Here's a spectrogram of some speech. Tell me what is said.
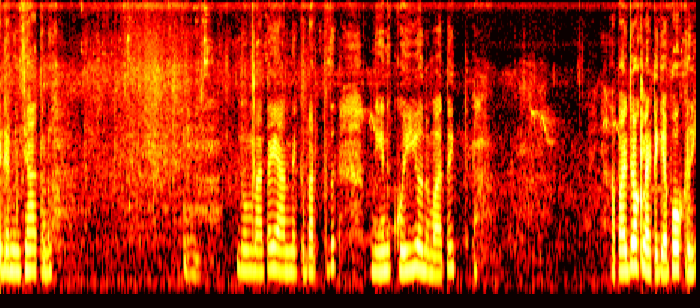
ಎಡೆ ಮುಂಚೆ ಆತನು ಇದು ಮಾತ ಯಾನ್ನಕ್ಕೆ ಬರ್ತದೆ. ನೀನು ಕೊಯ್ಯೊಂದು ಮಾತ ಇತ್ತು. ಅಪ್ಪ ಜೋಕ್ಲಾಟಿಗೆ ಪೋಕ್ರಿ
